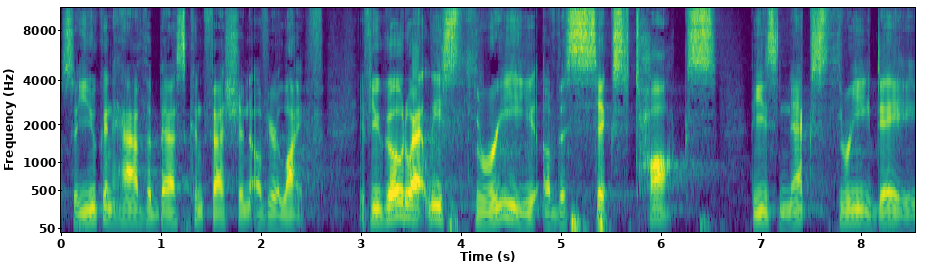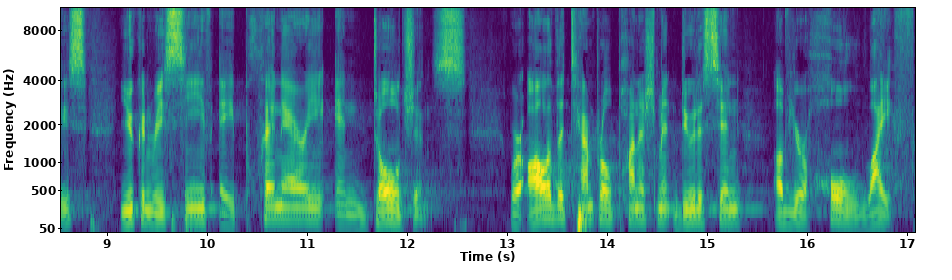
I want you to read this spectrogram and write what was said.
so you can have the best confession of your life. If you go to at least three of the six talks these next three days, you can receive a plenary indulgence where all of the temporal punishment due to sin of your whole life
